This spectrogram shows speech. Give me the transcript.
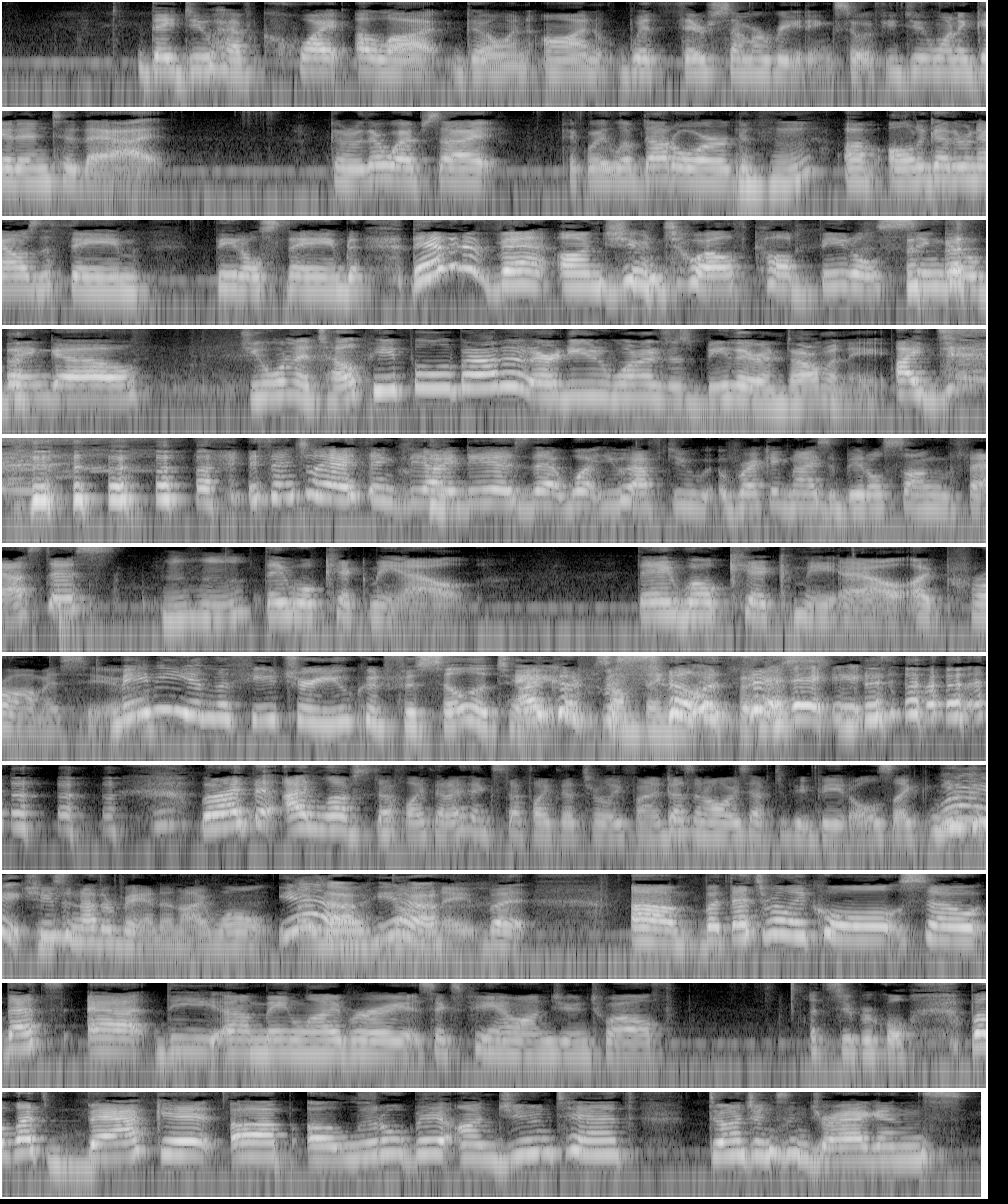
they do have quite a lot going on with their summer reading. So if you do want to get into that, go to their website, pickawaylib.org. Um, All Together Now is the theme, Beatles themed. They have an event on June 12th called Beatles Singo Bingo. Do you want to tell people about it, or do you want to just be there and dominate? I d- essentially, I think the idea is that what you have to recognize a Beatles song the fastest, Mm-hmm. they will kick me out. They will kick me out. I promise you. Maybe in the future you could facilitate. I could something facilitate. like this. But I th- I love stuff like that. I think stuff like that's really fun. It doesn't always have to be Beatles. Like you Right. could choose another band, and I won't. I Yeah, won't yeah. dominate. But um, but that's really cool. So that's at the uh, main library at six p.m. on June twelfth. That's super cool. But let's back it up a little bit on June tenth. Dungeons and Dragons,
